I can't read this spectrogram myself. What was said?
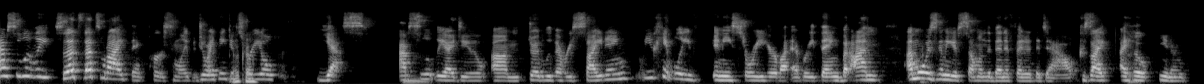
Absolutely. So that's that's what I think personally. But do I think it's okay. real? Yes, absolutely I do. Um, do I believe every sighting? You can't believe any story you hear about everything, but I'm I'm always going to give someone the benefit of the doubt because I I hope you know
